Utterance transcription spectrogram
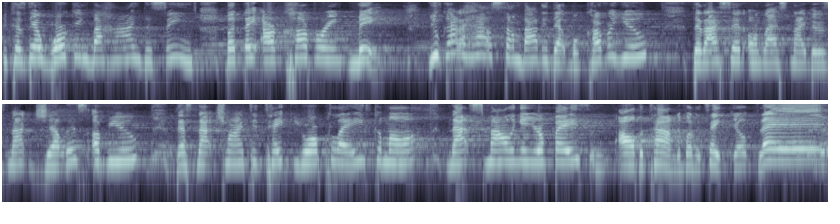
Because they're working behind the scenes but they are covering me. You've got to have somebody that will cover you that i said on last night that is not jealous of you that's not trying to take your place come on not smiling in your face and all the time they want to take your place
